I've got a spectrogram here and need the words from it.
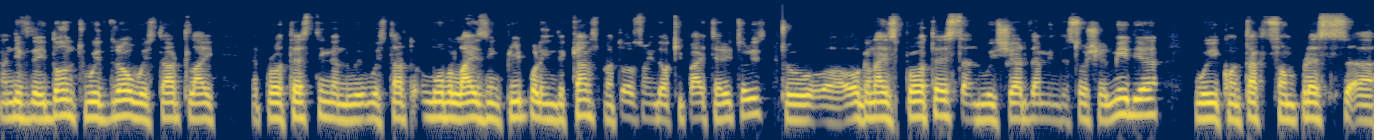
and if they don't withdraw, we start like uh, protesting and we, we start mobilizing people in the camps, but also in the occupied territories to uh, organize protests, and we share them in the social media. We contact some press uh,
